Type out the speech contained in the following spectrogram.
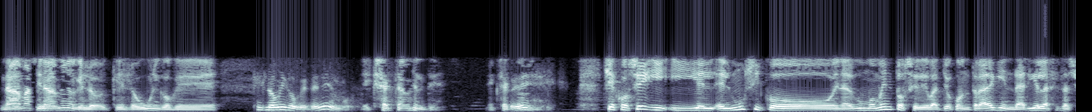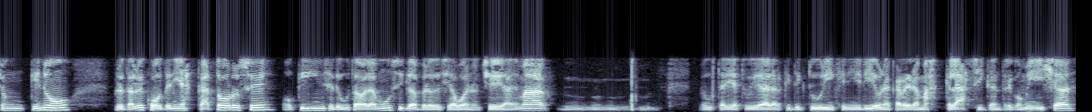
nada más y nada menos que es lo, que es lo único que... que es lo único que tenemos. Exactamente, exactamente. Che, José, ¿y, y el, el músico en algún momento se debatió contra alguien? Daría la sensación que no, pero tal vez cuando tenías 14 o 15 te gustaba la música, pero decías, bueno, che, además mm, me gustaría estudiar arquitectura, ingeniería, una carrera más clásica, entre comillas,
